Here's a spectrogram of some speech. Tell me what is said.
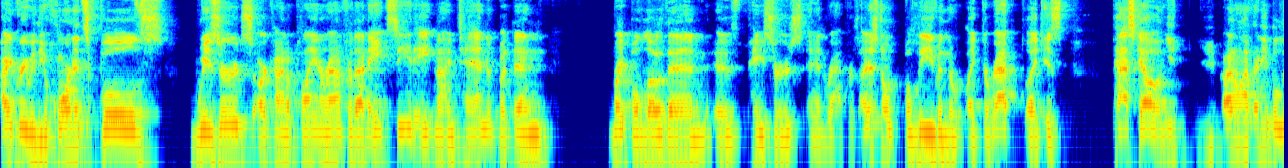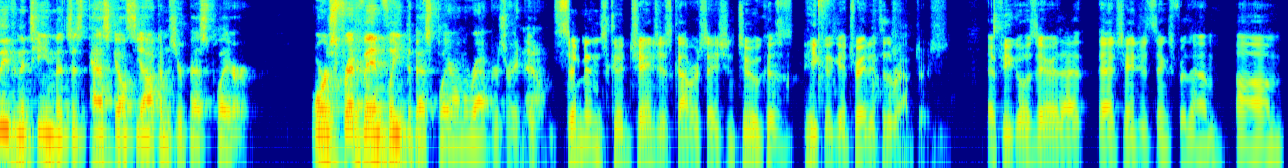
I agree with you. Hornets, Bulls, Wizards are kind of playing around for that eight seed, eight, nine, ten. But then right below then is Pacers and Raptors. I just don't believe in the like the rap like is Pascal. You, you I don't have any belief in a team that says Pascal Siakam's your best player. Or is Fred Van VanVleet the best player on the Raptors right now? Simmons could change his conversation too because he could get traded to the Raptors. If he goes there, that that changes things for them. Um,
